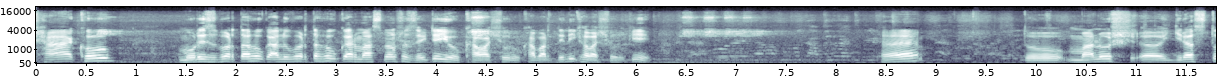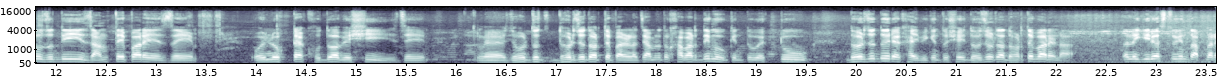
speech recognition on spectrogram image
শাক হোক, মরিচ ভর্তা হোক, আলু ভর্তা হোক আর মাছ, মাংস যেইটাই হোক, খাওয়া শুরু। খাবার দিলেই খাওয়া শুরু কি? হ্যাঁ? তো মানুষ গৃহস্থ যদি জানতে পারে যে ওই লোকটা ক্ষুধা বেশি, যে ধৈর্য ধরতে পারে না, যে আমরা তো খাবার দেবো কিন্তু একটু ধৈর্য ধরে খাইবি, কিন্তু সেই ধৈর্যটা ধরতে পারে না। তাহলে গৃহস্থ কিন্তু আপনার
